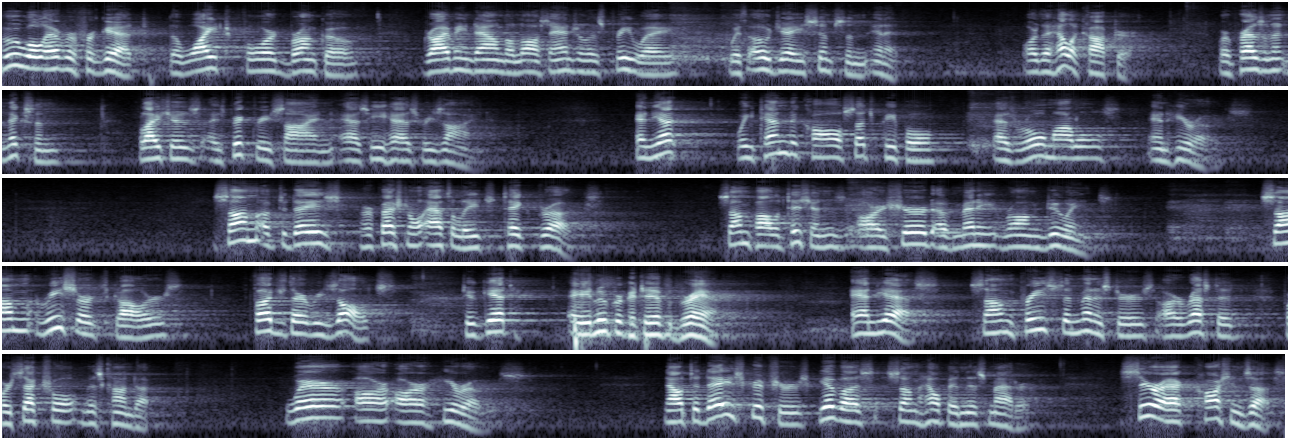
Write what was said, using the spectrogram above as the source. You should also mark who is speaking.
Speaker 1: Who will ever forget the white Ford Bronco driving down the Los Angeles freeway with O.J. Simpson in it? Or the helicopter where President Nixon flashes a victory sign as he has resigned? And yet, we tend to call such people as role models and heroes. Some of today's professional athletes take drugs. Some politicians are assured of many wrongdoings. Some research scholars fudge their results to get a lucrative grant. And yes, some priests and ministers are arrested for sexual misconduct. Where are our heroes? Now, today's scriptures give us some help in this matter. Sirach cautions us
